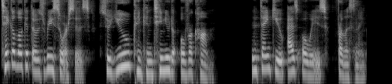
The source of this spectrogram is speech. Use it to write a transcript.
Take a look at those resources so you can continue to overcome. And thank you as always for listening.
